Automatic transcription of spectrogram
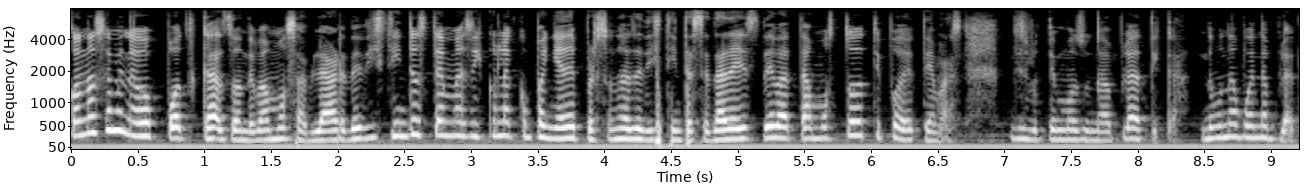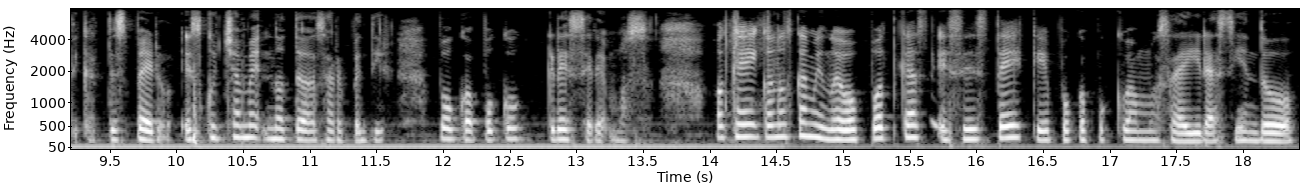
Conoce mi nuevo podcast donde vamos a hablar de distintos temas y con la compañía de personas de distintas edades debatamos todo tipo de temas. Disfrutemos de una plática, de una buena plática. Te espero, escúchame, no te vas a arrepentir. Poco a poco creceremos. Ok, conozcan mi nuevo podcast, es este que poco a poco vamos a ir haciendo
